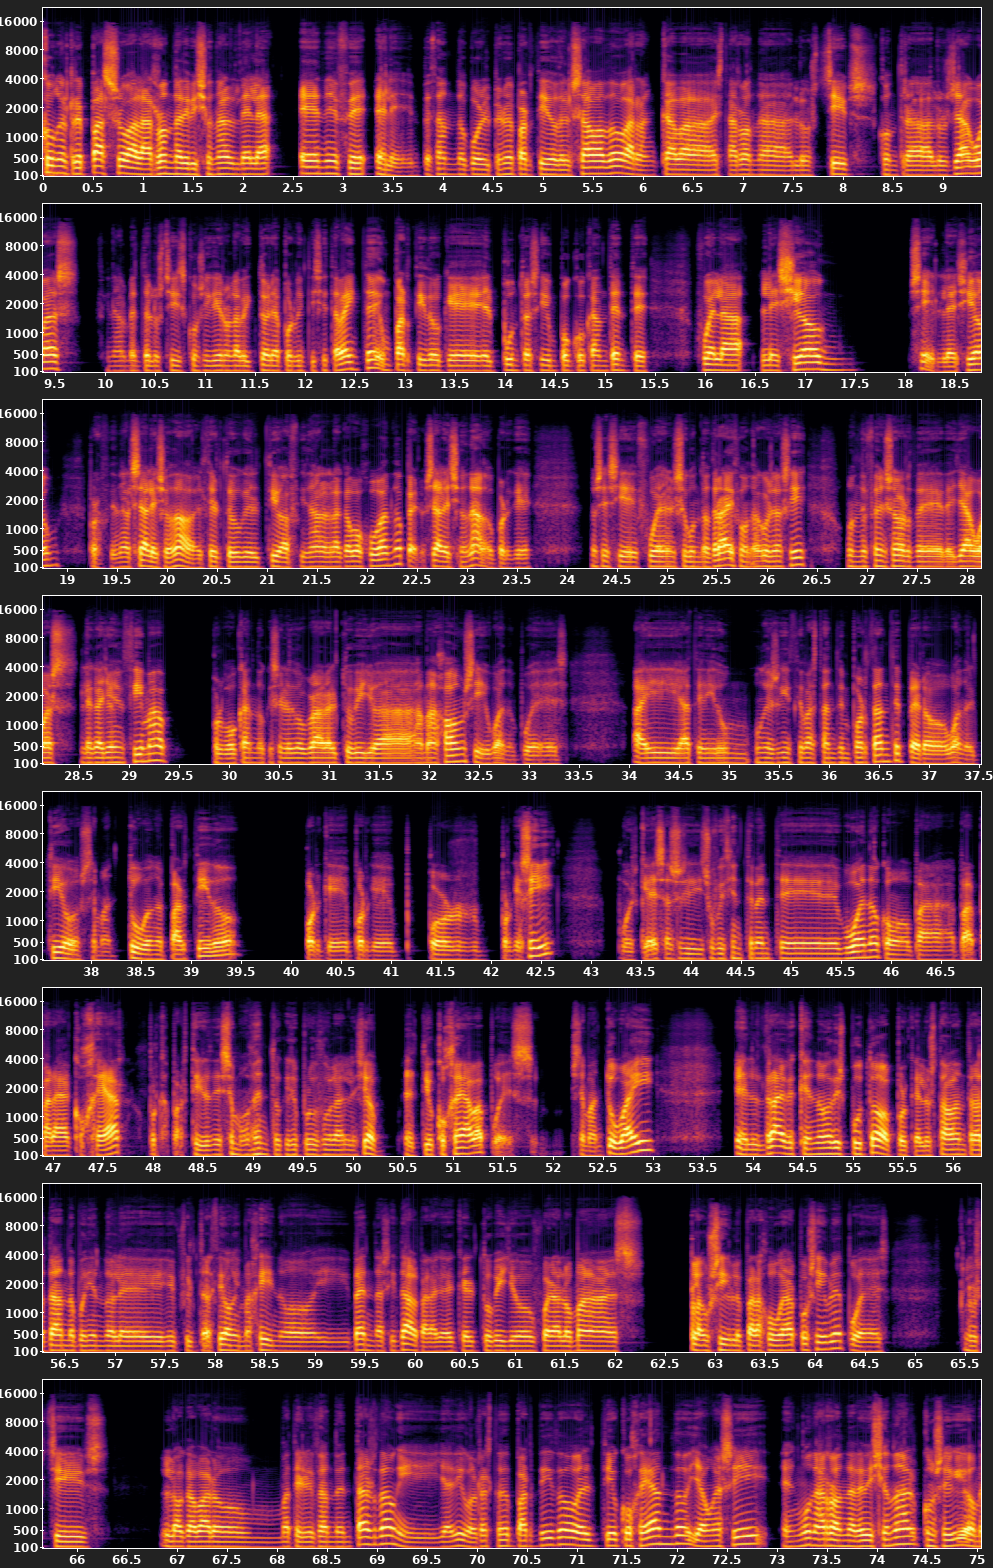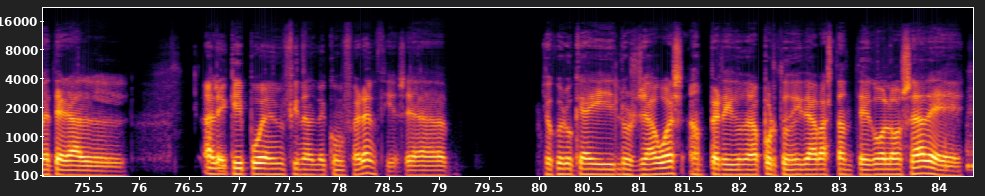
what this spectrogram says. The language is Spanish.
Con el repaso a la ronda divisional de la NFL. Empezando por el primer partido del sábado, arrancaba esta ronda los Chiefs contra los Jaguars. Finalmente los Chiefs consiguieron la victoria por 27 a 20. Un partido que el punto así un poco candente fue la lesión. Sí, lesión. Por al final se ha lesionado. Es cierto que el tío al final acabó jugando, pero se ha lesionado porque no sé si fue en el segundo drive o una cosa así. Un defensor de, de Jaguars le cayó encima, provocando que se le doblara el tubillo a, a Mahomes. Y bueno, pues ahí ha tenido un, un esguince bastante importante, pero bueno, el tío se mantuvo en el partido porque, porque, por, porque sí, pues que es así suficientemente bueno como para, para, para cojear, porque a partir de ese momento que se produjo la lesión, el tío cojeaba, pues se mantuvo ahí. El drive que no disputó, porque lo estaban tratando poniéndole infiltración, imagino, y vendas y tal, para que, que el tobillo fuera lo más plausible para jugar posible, pues los Chiefs lo acabaron materializando en touchdown y ya digo, el resto del partido el tío cojeando y aún así en una ronda divisional consiguió meter al, al equipo en final de conferencia. O sea, yo creo que ahí los Jaguars han perdido una oportunidad bastante golosa de,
